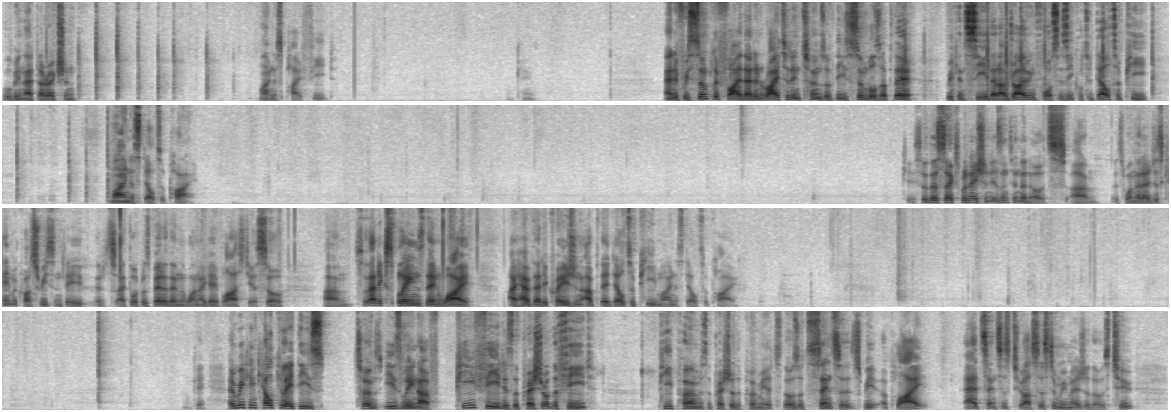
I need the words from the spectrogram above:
will be in that direction minus pi feed. Okay. And if we simplify that and write it in terms of these symbols up there, we can see that our driving force is equal to delta P minus delta pi. Okay, so this explanation isn't in the notes. Um, it's one that I just came across recently. It's, I thought was better than the one I gave last year. So, um, so that explains then why I have that equation up there, delta p minus delta pi. Okay, and we can calculate these terms easily enough. P feed is the pressure of the feed P perm is the pressure of the permeates. Those are sensors we apply, add sensors to our system, we measure those too.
